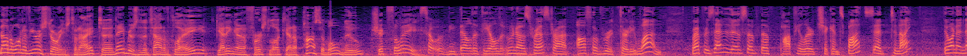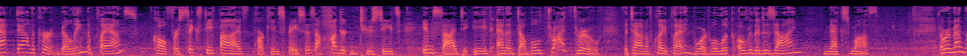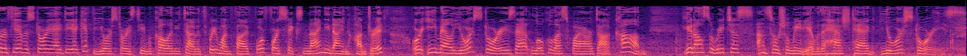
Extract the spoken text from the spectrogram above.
Now to one of your stories tonight. Uh, neighbors in the town of Clay getting a first look at a possible new Chick-fil-A. So it would be built at the old Uno's restaurant off of Route 31. Representatives of the popular chicken spot said tonight they want to knock down the current building. The plans call for 65 parking spaces, 102 seats inside to eat, and a double drive-through. The Town of Clay Planning Board will look over the design next month. And remember, if you have a story idea, give Your Stories team a call anytime at 315-446-9900 or email your stories at localsyr.com. You can also reach us on social media with the hashtag Your Stories.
